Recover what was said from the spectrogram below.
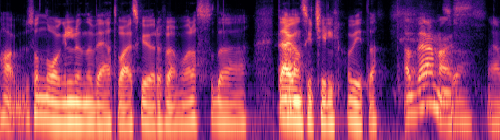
har, sånn noenlunde vet hva jeg skal gjøre fremover. Så det, det er ganske chill å vite. Ja, det er nice. Så, ja.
